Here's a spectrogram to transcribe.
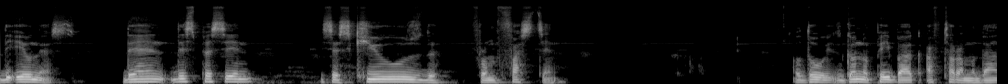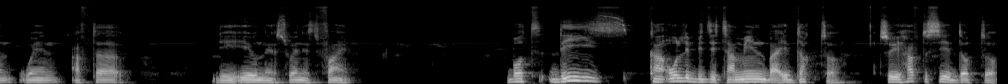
the illness, then this person is excused from fasting although it's gonna pay back after Ramadan when after the illness when it's fine. But these can only be determined by a doctor. So you have to see a doctor.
